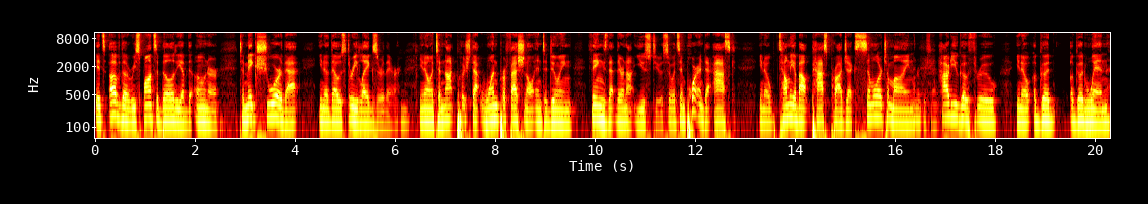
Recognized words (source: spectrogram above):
it's of the responsibility of the owner to make sure that you know those three legs are there. Mm. you know and to not push that one professional into doing things that they're not used to. So it's important to ask you know tell me about past projects similar to mine. 100%. how do you go through you know a good a good win?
